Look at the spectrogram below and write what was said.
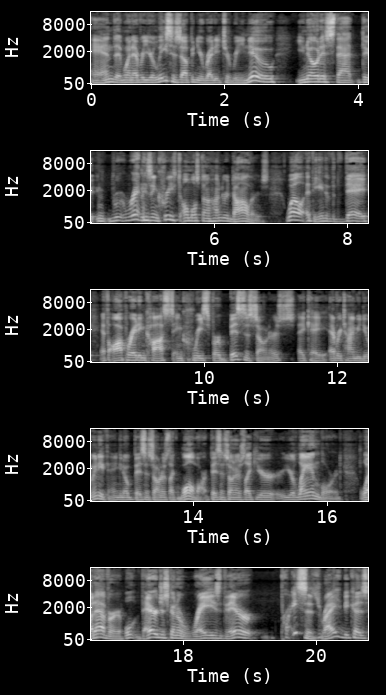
And whenever your lease is up and you're ready to renew, you notice that the rent has increased almost $100. Well, at the end of the day, if operating costs increase for business owners, okay, every time you do anything, you know, business owners like Walmart, business owners like your your landlord, whatever, well, they're just going to raise their prices, right? Because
